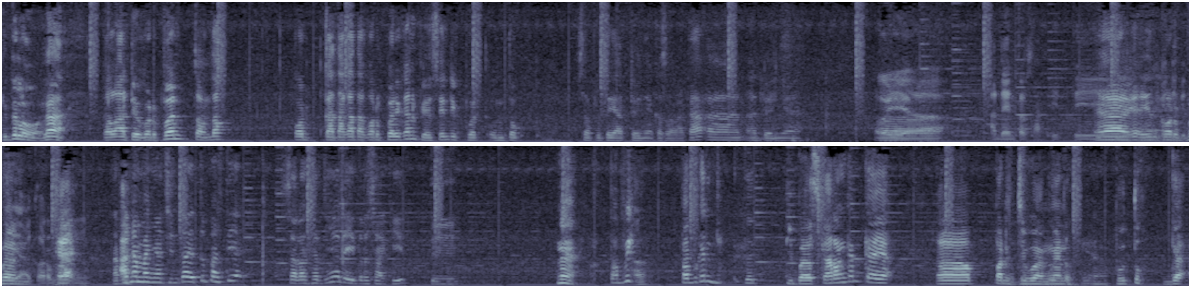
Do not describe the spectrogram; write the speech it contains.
gitu loh nah kalau ada korban contoh kor- kata-kata korban kan biasanya dibuat untuk seperti adanya kecelakaan adanya Oh eh, iya, ada yang tersakiti. Ya, kayak gitu, gitu-gitu korban. ya, korban. Kayak- tapi namanya cinta itu pasti salah satunya dari tersakiti nah tapi Ah. Tapi kan di- di- dibahas sekarang kan kayak eh, perjuangan butuh. ya, butuh nggak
